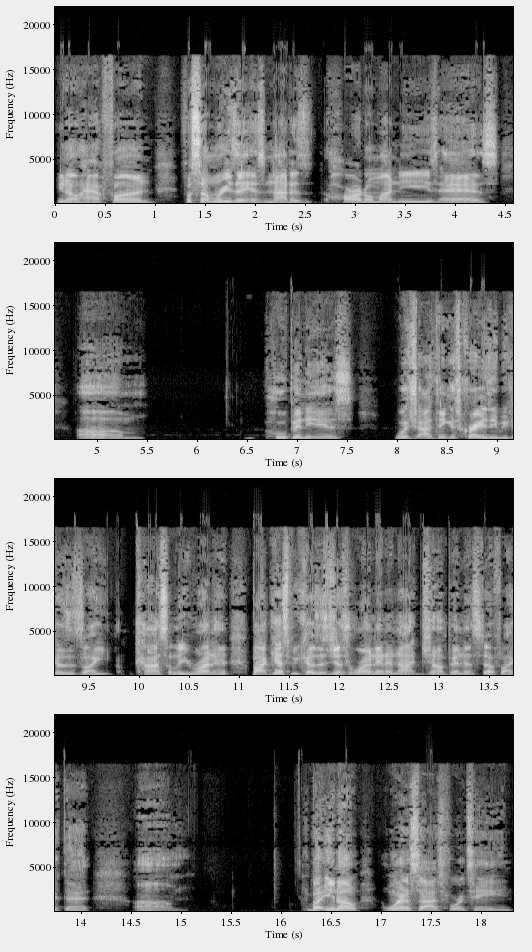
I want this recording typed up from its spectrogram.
you know, have fun. For some reason, it's not as hard on my knees as um, hooping is, which I think is crazy because it's like constantly running. But I guess because it's just running and not jumping and stuff like that. Um, but you know, wearing a size 14,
